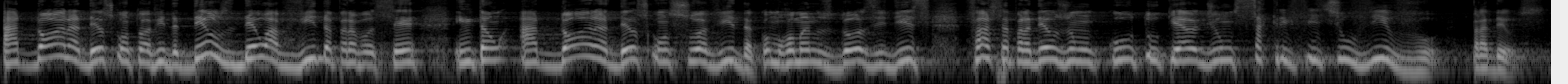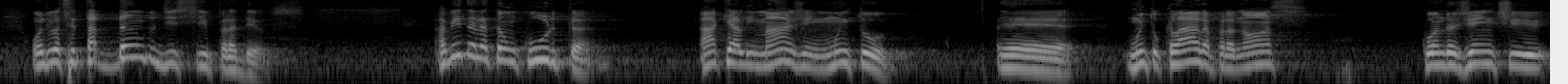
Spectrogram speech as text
Adora a Deus com a tua vida. Deus deu a vida para você, então adora a Deus com a sua vida. Como Romanos 12 diz, faça para Deus um culto que é de um sacrifício vivo para Deus, onde você está dando de si para Deus. A vida é tão curta, há aquela imagem muito, é, muito clara para nós, quando a gente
